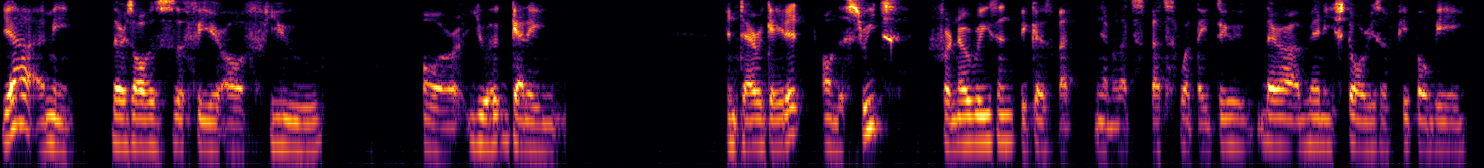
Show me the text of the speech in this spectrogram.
Yeah, I mean, there's always the fear of you or you getting interrogated on the streets for no reason because that's you know that's that's what they do. There are many stories of people being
